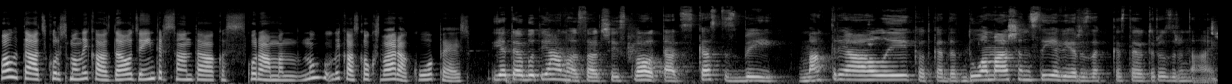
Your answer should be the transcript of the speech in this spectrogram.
kvalitātes, kuras man likās daudz interesantākas interesantākas, kurām man nu, likās kaut kas vairāk kopējs. Ja tev būtu jānosauc šīs kvalitātes, kas tas bija? Materiāli, kaut kāda domāšanas ievirze, kas tev tur uzrunāja.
